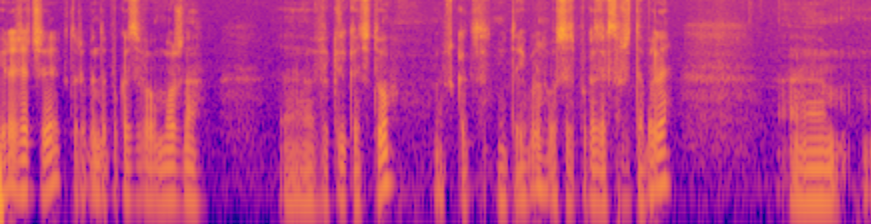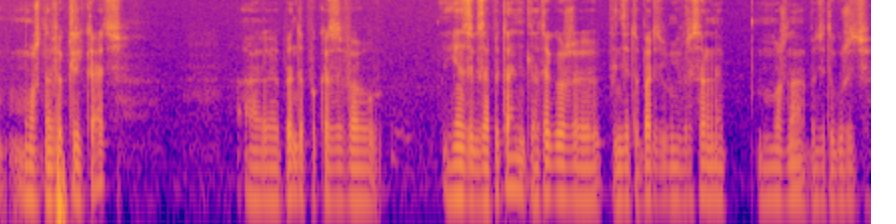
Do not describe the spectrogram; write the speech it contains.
Wiele rzeczy, które będę pokazywał, można wyklikać tu. Na przykład New Table, bo chcę pokazać, jak stworzyć tabelę. Można wyklikać, ale będę pokazywał język zapytań, dlatego że będzie to bardziej uniwersalne. Można będzie tego użyć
